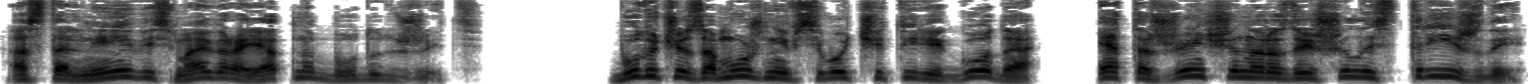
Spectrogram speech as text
остальные весьма вероятно будут жить. Будучи замужней всего четыре года, эта женщина разрешилась трижды,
